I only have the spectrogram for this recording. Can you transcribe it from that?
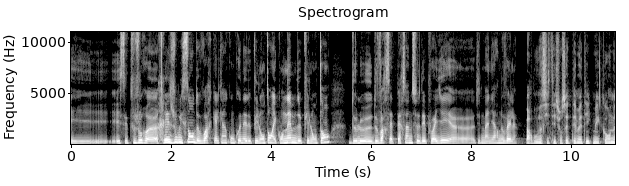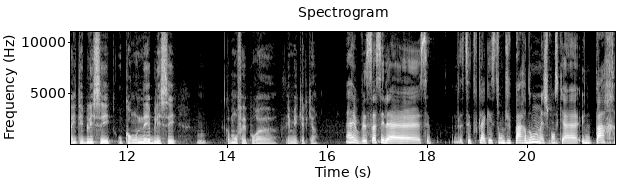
et, c'est toujours euh, réjouissant de voir quelqu'un qu'on connaît depuis longtemps et qu'on aime depuis longtemps, de, le, de, voir cette personne se déployer euh, d'une manière nouvelle. Pardon d'insister sur cette thématique, mais quand on a été blessé ou quand on est blessé, mm. comment on fait pour euh, aimer quelqu'un? Ah, ben Ça, c'est la, c'est toute la question du pardon, mais je pense mm. qu'il y a une part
